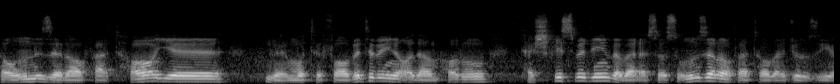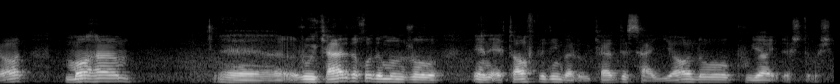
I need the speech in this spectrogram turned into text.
تا اون زرافت های متفاوت بین آدم ها رو تشخیص بدیم و بر اساس اون زرافت ها و جزئیات ما هم روی کرد خودمون رو انعطاف بدیم و روی کرد سیال و پویایی داشته باشیم.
